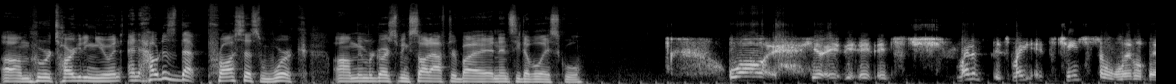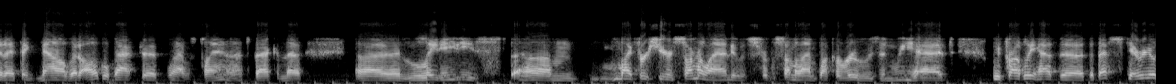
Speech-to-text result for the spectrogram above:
um, who were targeting you, and, and how does that process work um, in regards to being sought after by an NCAA school? Well, you know, it, it, it's might have it's might it's changed just a little bit I think now, but I'll go back to when I was playing. That's back in the uh, late '80s. Um, my first year in Summerland, it was for the Summerland Buckaroos, and we had we probably had the the best stereo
